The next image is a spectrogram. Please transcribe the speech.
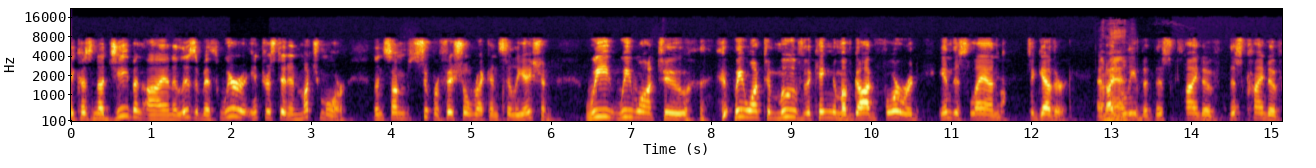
because Najib and I and Elizabeth, we're interested in much more than some superficial reconciliation. We we want to we want to move the kingdom of God forward in this land together. And Amen. I believe that this kind of this kind of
